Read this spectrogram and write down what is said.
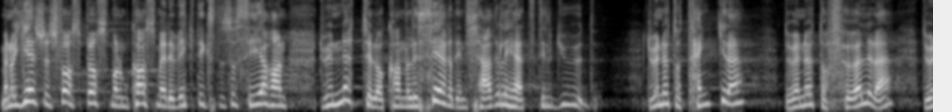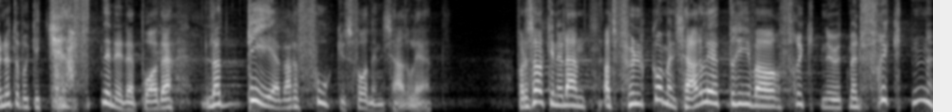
Men når Jesus får spørsmål om hva som er det viktigste, så sier han du er nødt til å kanalisere din kjærlighet til Gud. Du er nødt til å tenke det, du er nødt til å føle det, du er nødt til å bruke kreftene dine på det. La det være fokus for din kjærlighet. For det saken er den at Fullkommen kjærlighet driver frykten ut, men frykten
